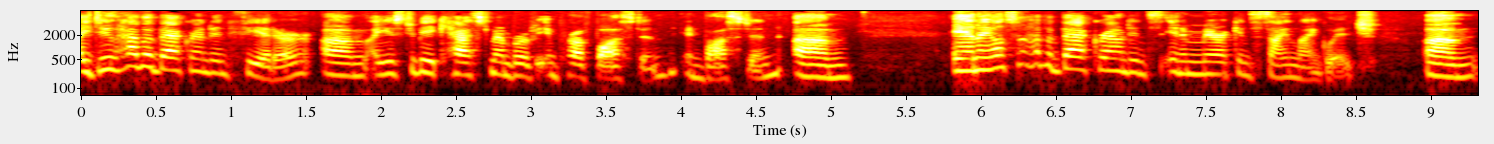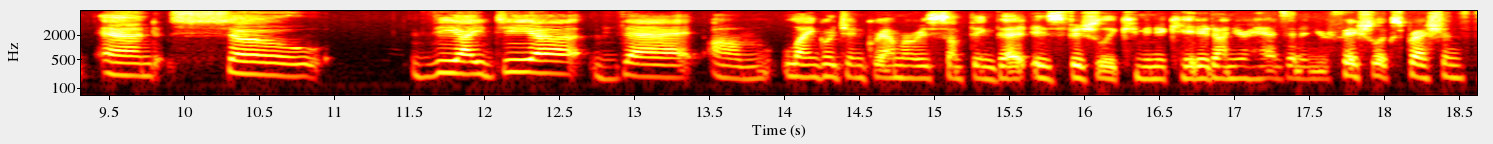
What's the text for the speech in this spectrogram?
i do have a background in theater um, i used to be a cast member of improv boston in boston um, and i also have a background in, in american sign language um, and so the idea that um, language and grammar is something that is visually communicated on your hands and in your facial expressions.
